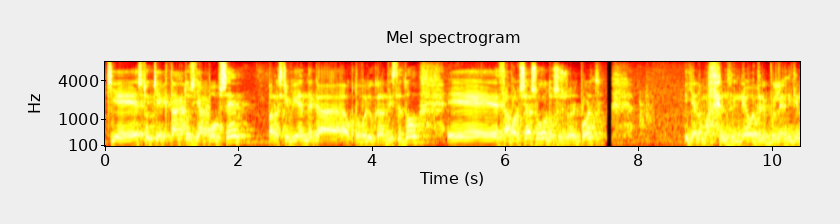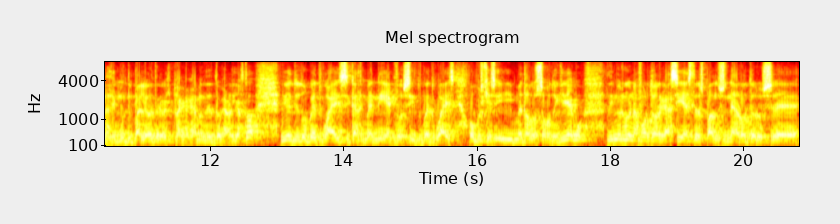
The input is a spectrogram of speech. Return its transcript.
και έστω και εκτάκτος για απόψε, Παρασκευή 11 Οκτωβρίου κρατήστε το, ε, θα παρουσιάσω εγώ το Season Report για να μαθαίνουν οι νεότεροι που λένε και να θυμούνται οι παλαιότεροι. Όχι πλάκα κάνω, δεν το κάνω γι' αυτό. Διότι το Betwise, η καθημερινή έκδοση του Betwise, όπως και η μεταδόση του Σαββατοκύριακου, δημιουργούν ένα φόρτο εργασίας τέλος πάντων στους νεαρότερους ε,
